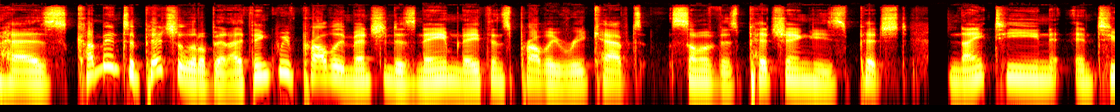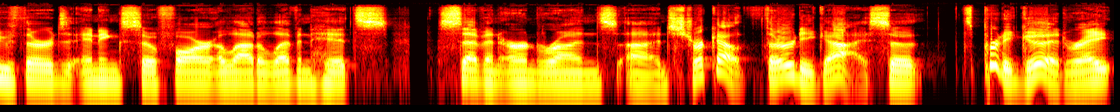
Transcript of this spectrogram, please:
has come in to pitch a little bit. I think we've probably mentioned his name. Nathan's probably recapped some of his pitching. He's pitched 19 and two thirds innings so far, allowed 11 hits, seven earned runs, uh, and struck out 30 guys. So it's pretty good, right?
